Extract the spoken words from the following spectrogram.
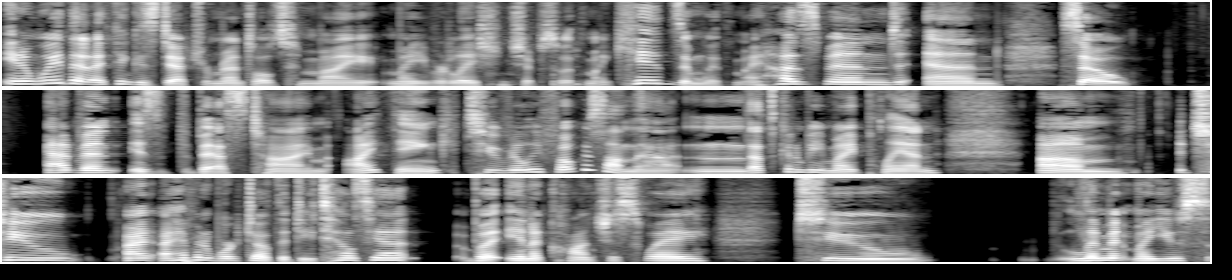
in a way that I think is detrimental to my my relationships with my kids and with my husband and so Advent is the best time, I think, to really focus on that. And that's going to be my plan. Um, to, I, I haven't worked out the details yet, but in a conscious way to limit my use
